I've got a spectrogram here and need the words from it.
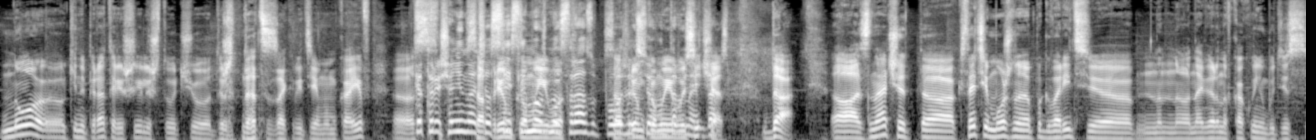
но кинопираты решили, что что дожидаться закрытия ММКФ, э, с- который еще не начался, если мы можно его- сразу положить всё в его интернет, да. сейчас. Да. А, значит, кстати, можно поговорить, наверное, в какой-нибудь из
